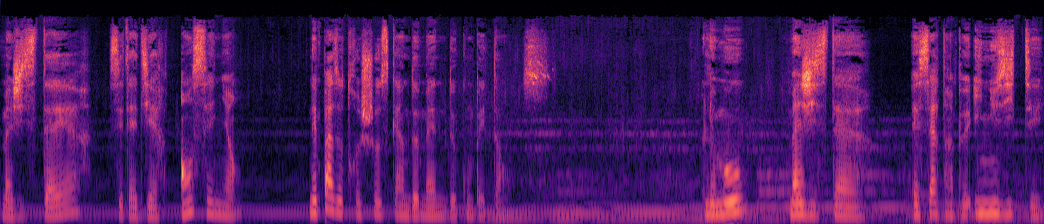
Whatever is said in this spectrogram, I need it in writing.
magistère, c'est-à-dire enseignant, n'est pas autre chose qu'un domaine de compétence. Le mot magistère est certes un peu inusité,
